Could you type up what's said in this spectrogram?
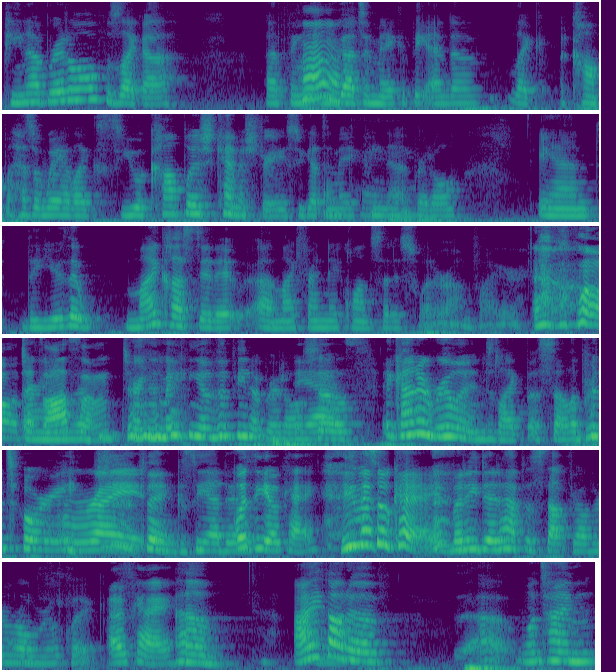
peanut brittle. Was like a a thing that you got to make at the end of like accom- has a way of like so you accomplished chemistry, so you got to make peanut brittle. And the year that my class did it, uh, my friend Nick Naquan set his sweater on fire. Oh, that's during the- awesome. during the making of the peanut brittle. So it kind of ruined like the celebratory Right. thing because he had to. Was he okay? he was okay, but he did have to stop, drop, and roll real quick. Okay. Um, I thought of uh, one time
